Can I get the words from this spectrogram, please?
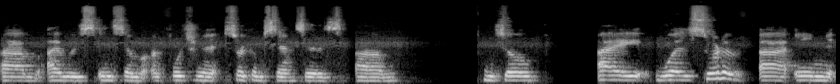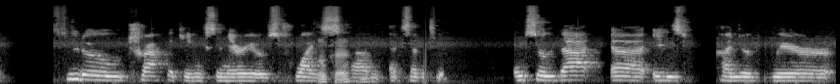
um, I was in some unfortunate circumstances. Um, and so I was sort of uh, in pseudo trafficking scenarios twice Okay. um, at 17. And so that uh, is kind of where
